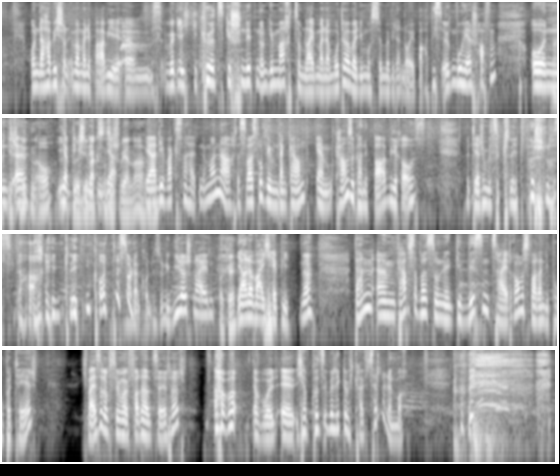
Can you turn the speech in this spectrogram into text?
Und da habe ich schon immer meine Barbie ähm, wirklich gekürzt, geschnitten und gemacht zum Leib meiner Mutter, weil die musste immer wieder neue Barbies irgendwo her schaffen. Und, Ach, geschnitten auch? Ich habe die Blöd, die geschnitten. wachsen so ja. schwer nach, Ja, ne? die wachsen halt immer nach. Das war das Problem. Und dann kam, ähm, kam sogar eine Barbie raus, mit der du mit so Klettverschluss wieder Haare hinkleben konntest. Und dann konntest du die wieder schneiden. Okay. Ja, da war ich happy. Ne? Dann ähm, gab es aber so einen gewissen Zeitraum, es war dann die Pubertät. Ich weiß nicht, ob es mir mein Vater erzählt hat, aber er wollte, äh, ich habe kurz überlegt, ob ich Kfz-Lerin mache.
